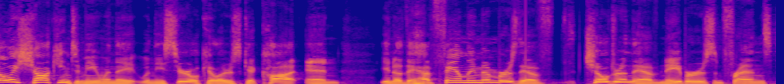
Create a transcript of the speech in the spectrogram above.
it's always shocking to me when they when these serial killers get caught and you know they have family members, they have children, they have neighbors and friends,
